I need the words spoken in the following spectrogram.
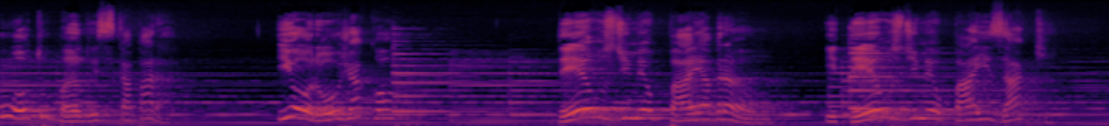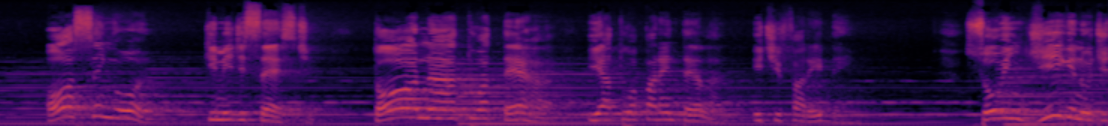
o outro bando escapará. E orou Jacó: Deus de meu pai Abraão, e Deus de meu pai Isaque, ó Senhor, que me disseste: Torna a tua terra e a tua parentela, e te farei bem. Sou indigno de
